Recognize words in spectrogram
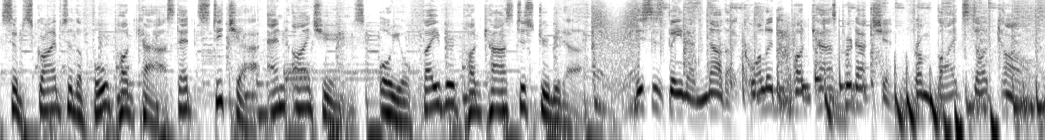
Subscribe to the full podcast at Stitcher and iTunes or your favourite podcast distributor. This has been another quality podcast production from Bytes.com.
